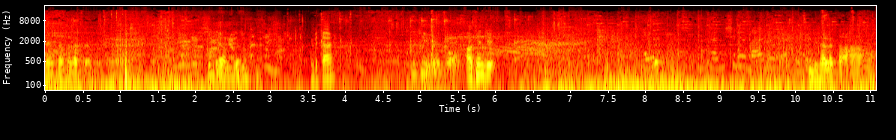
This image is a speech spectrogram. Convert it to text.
네, 잘 살렸어요. 그래, 그래. 딸 아, 켄지. 준비 살렸다. 아.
